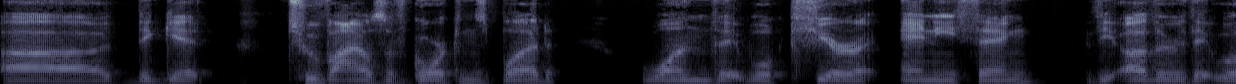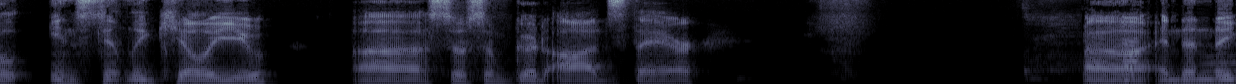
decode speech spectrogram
Uh, they get two vials of Gorgon's blood, one that will cure anything, the other that will instantly kill you. Uh, so some good odds there. Uh, and then they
